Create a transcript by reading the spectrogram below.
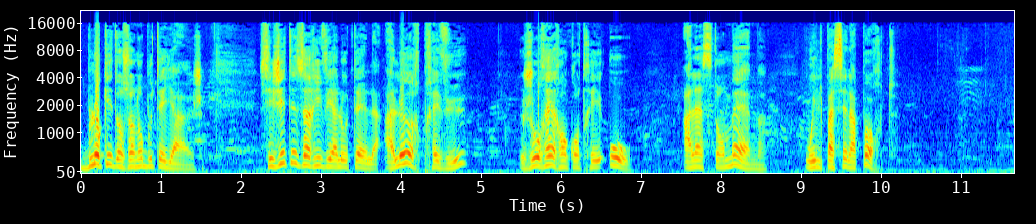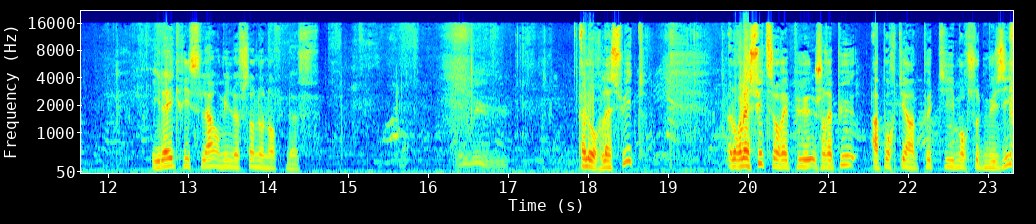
bloqué dans un embouteillage. Si j'étais arrivé à l'hôtel à l'heure prévue, j'aurais rencontré O à l'instant même où il passait la porte. Il a écrit cela en 1999. Alors la suite, Alors la suite, j'aurais pu, pu apporter un petit morceau de musique.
